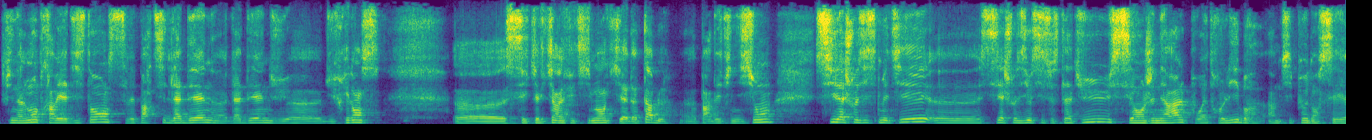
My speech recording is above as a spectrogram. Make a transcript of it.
finalement travail à distance, ça fait partie de l'ADN, de l'ADN du, du freelance. Euh, c'est quelqu'un effectivement qui est adaptable euh, par définition. S'il a choisi ce métier, euh, s'il a choisi aussi ce statut, c'est en général pour être libre un petit peu dans ses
